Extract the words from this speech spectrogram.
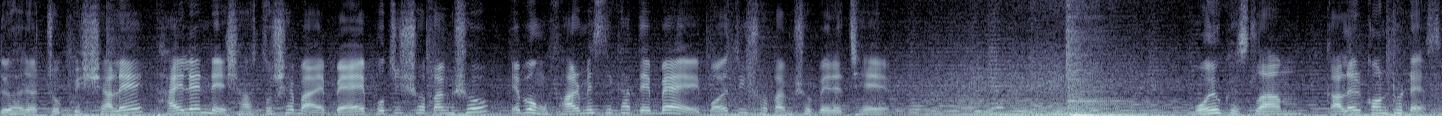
দুই হাজার চব্বিশ সালে থাইল্যান্ডে স্বাস্থ্যসেবায় ব্যয় পঁচিশ শতাংশ এবং ফার্মেসি খাতে ব্যয় পঁয়ত্রিশ শতাংশ বেড়েছে। ময়ূখ ইসলাম, কালের কণ্ঠ ডেস্ক।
